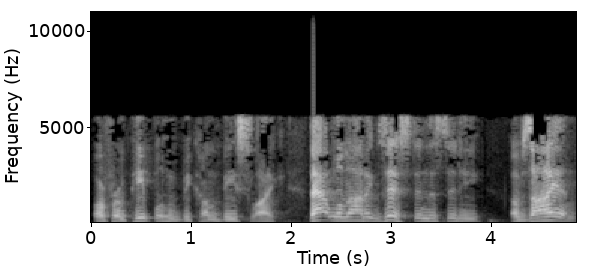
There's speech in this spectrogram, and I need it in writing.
or from people who've become beast-like, that will not exist in the city of Zion.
